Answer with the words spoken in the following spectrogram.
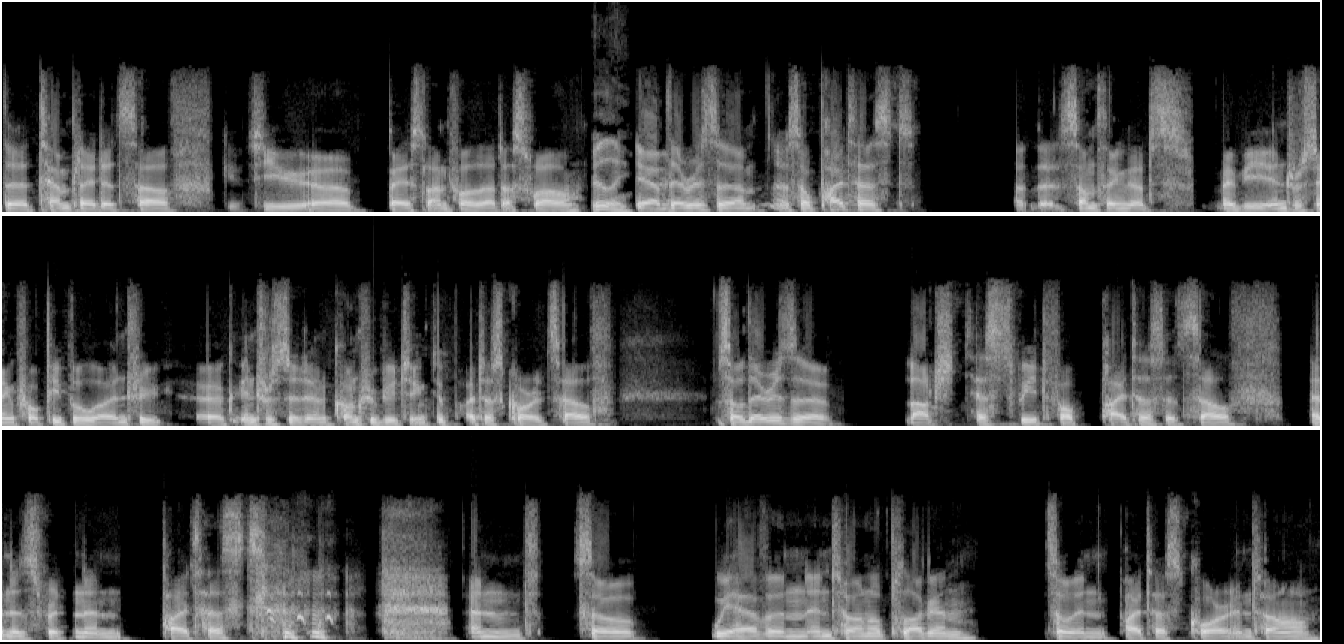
the template itself gives you a baseline for that as well. Really? Yeah, there is a so PyTest. Uh, something that's maybe interesting for people who are uh, interested in contributing to PyTest core itself. So there is a large test suite for PyTest itself, and it's written in PyTest. and so we have an internal plugin. So in PyTest core internal,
